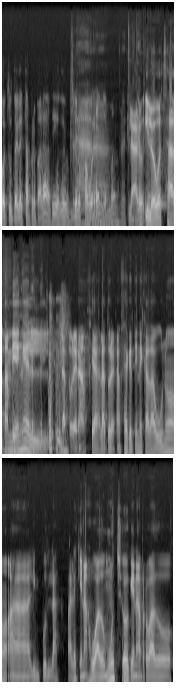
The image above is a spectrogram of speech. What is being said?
Pues tu tele está preparada, tío, de, de los Power Claro, Rangers, man. hombre, ¿tú Claro, y luego está también el, la tolerancia, la tolerancia que tiene cada uno al input lag, ¿vale? Quien ha jugado mucho, quien ha probado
